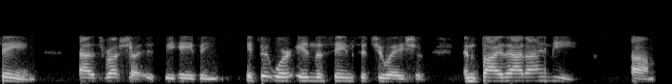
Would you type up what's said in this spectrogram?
same as Russia is behaving if it were in the same situation. And by that I mean um,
